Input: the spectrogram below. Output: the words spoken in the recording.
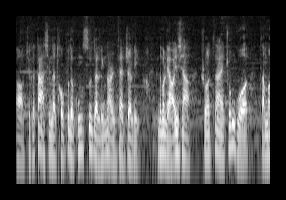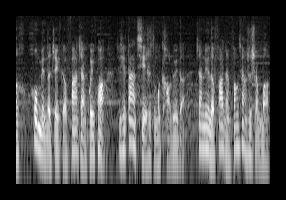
啊，这个大型的头部的公司的领导人在这里跟他们聊一下，说在中国 咱们后面的这个发展规划，这些大企业是怎么考虑的，战略的发展方向是什么？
